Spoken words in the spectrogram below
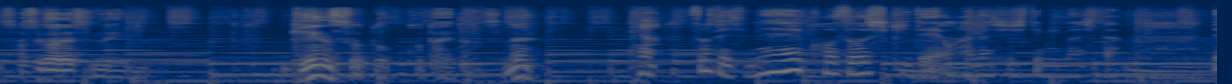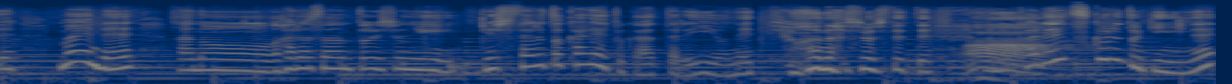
さすがですね。元素と答えたんですね。そうですね構造式でお話ししてみました。で前ね、あのー原さんと一緒にゲシュタルトカレーとかあったらいいよねっていうお話をしててあのカレー作る時にね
